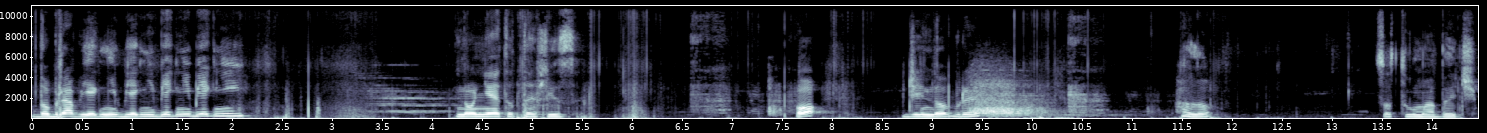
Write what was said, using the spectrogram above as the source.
Dobra, biegnij, biegnij, biegnij, biegnij. No nie, to też jest. O! Dzień dobry. Halo? Co tu ma być?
